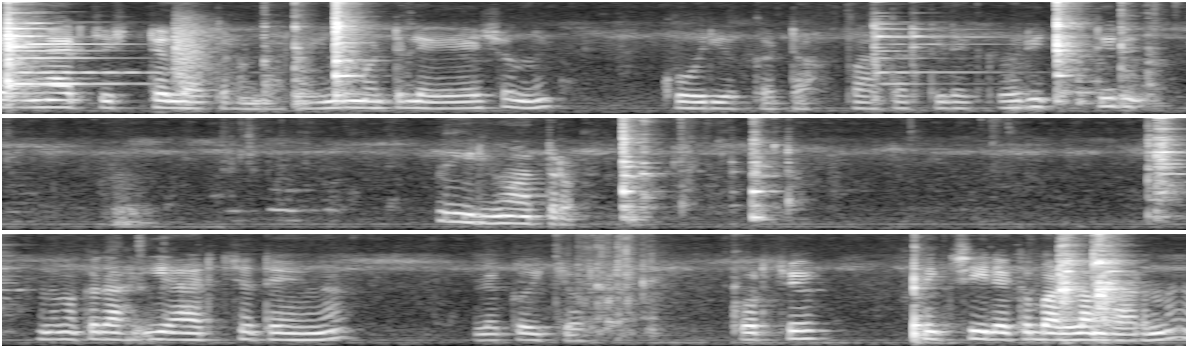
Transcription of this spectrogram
തേങ്ങ അരച്ച് ഇഷ്ടമില്ലാത്തതുണ്ടാവും അതിന് വേണ്ടിയിട്ട് ലേശം ഒന്ന് കോരി വെക്കാം കേട്ടോ പാത്രത്തിലേക്ക് ഒരു ഇത്തിരി നീര് മാത്രം നമുക്കിതാ ഈ അരച്ച തേങ്ങ ഇതിലേക്ക് ഒഴിച്ചു കൊടുക്കാം. കുറച്ച് മിക്സിയിലേക്ക് വെള്ളം പാർന്ന്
